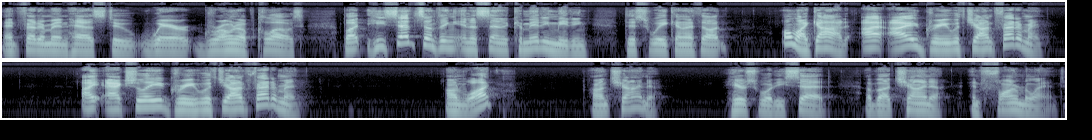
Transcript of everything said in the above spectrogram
and Fetterman has to wear grown-up clothes. But he said something in a Senate committee meeting this week, and I thought, oh my God, I, I agree with John Fetterman. I actually agree with John Fetterman. On what? On China. Here's what he said about China and farmland.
